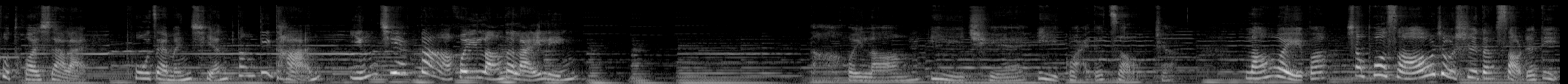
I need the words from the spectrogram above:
服脱下来，铺在门前当地毯，迎接大灰狼的来临。大灰狼一瘸一拐地走着，狼尾巴像破扫帚似的扫着地。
